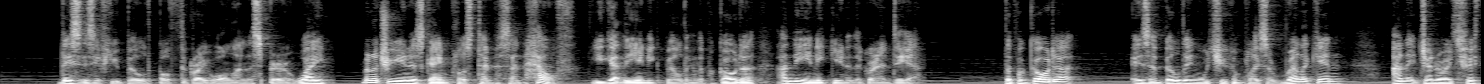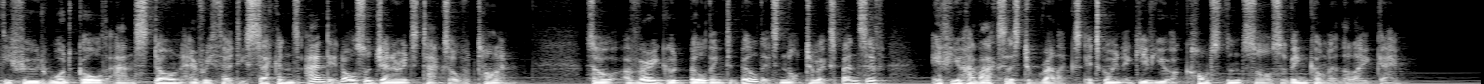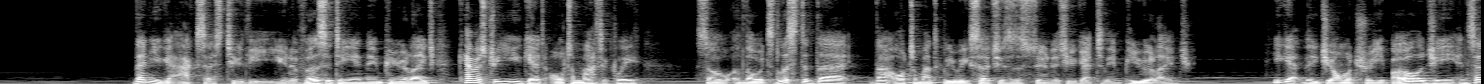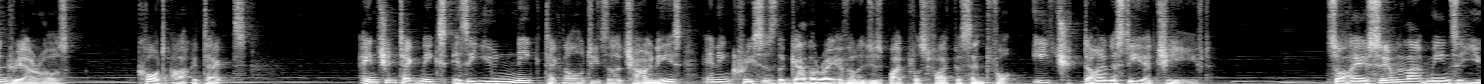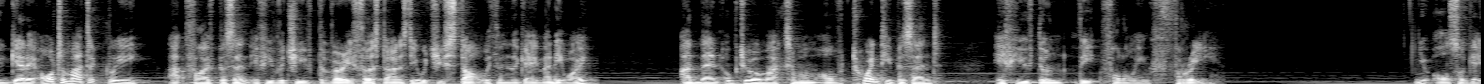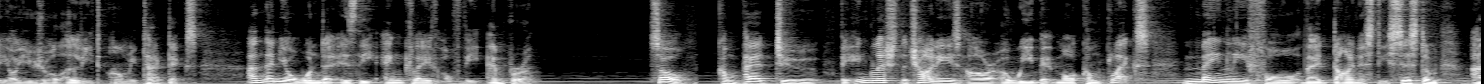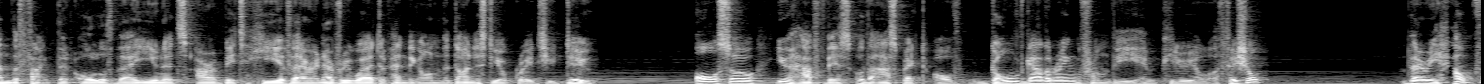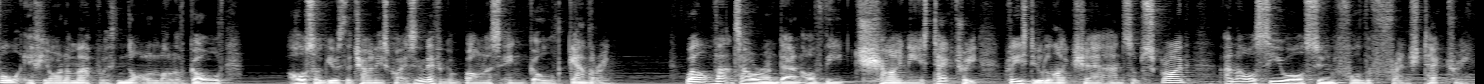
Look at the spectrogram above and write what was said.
This is if you build both the Great Wall and the Spirit Way. Military units gain plus 10% health. You get the unique building, the Pagoda, and the unique unit, the Grenadier. The Pagoda is a building which you can place a relic in, and it generates 50 food, wood, gold, and stone every 30 seconds, and it also generates tax over time. So a very good building to build, it's not too expensive. If you have access to relics, it's going to give you a constant source of income at the late game. Then you get access to the university in the Imperial Age. Chemistry you get automatically, so although it's listed there, that automatically researches as soon as you get to the Imperial Age. You get the geometry, biology, incendiary arrows, court architects. Ancient techniques is a unique technology to the Chinese and increases the gather rate of villagers by plus 5% for each dynasty achieved. So I assume that means that you get it automatically at 5% if you've achieved the very first dynasty, which you start with in the game anyway, and then up to a maximum of 20% if you've done the following three. You also get your usual elite army tactics, and then your wonder is the Enclave of the Emperor. So, compared to the English, the Chinese are a wee bit more complex mainly for their dynasty system and the fact that all of their units are a bit here, there, and everywhere depending on the dynasty upgrades you do. Also, you have this other aspect of gold gathering from the Imperial official. Very helpful if you're on a map with not a lot of gold, also gives the Chinese quite a significant bonus in gold gathering. Well, that's our rundown of the Chinese tech tree. Please do like, share, and subscribe, and I will see you all soon for the French tech tree.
